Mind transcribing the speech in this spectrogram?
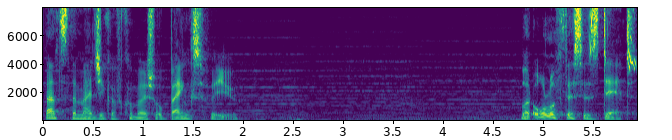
That's the magic of commercial banks for you. But all of this is debt.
